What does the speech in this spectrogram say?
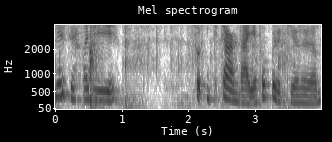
Neyse hadi. Son iki tane daha yapıp bırakıyorum.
